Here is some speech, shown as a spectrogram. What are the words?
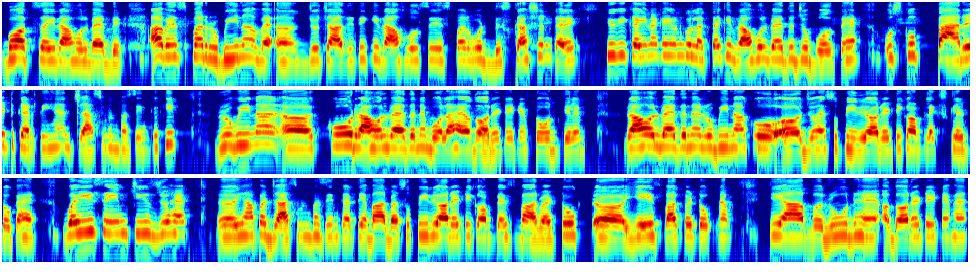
बहुत सही राहुल वैद्य। अब इस पर रुबीना जो चाहती थी कि राहुल से इस पर वो डिस्कशन करे, क्योंकि कहीं ना कहीं उनको लगता है कि राहुल वैद्य जो बोलते हैं, उसको पैरट करती हैं जैस्मिन भसीन। क्योंकि रुबीना को राहुल वैद्य ने बोला है अथॉरिटेटिव टोन के लिए। राहुल वैद्य ने रुबीना को जो है सुपीरियोरिटी कॉम्प्लेक्स के लिए टोका है। वही सेम चीज़ जो है यहाँ पर जासमिन भसीन करती है बार बार। सुपीरियोरिटी कॉम्प्लेक्स बार बार टोक ये इस बात पर टोकना कि आप रूड हैं अथॉरिटेटिव हैं।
